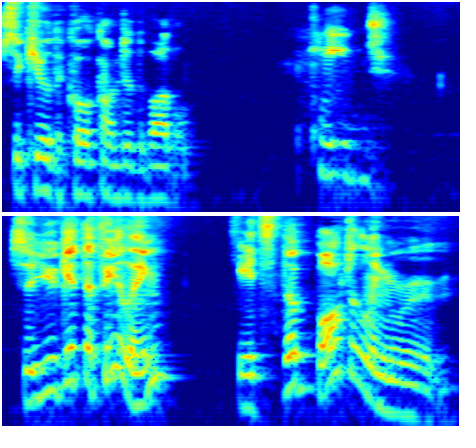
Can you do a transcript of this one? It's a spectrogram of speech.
secure the cork onto the bottle. Cage. So you get the feeling it's the bottling room.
